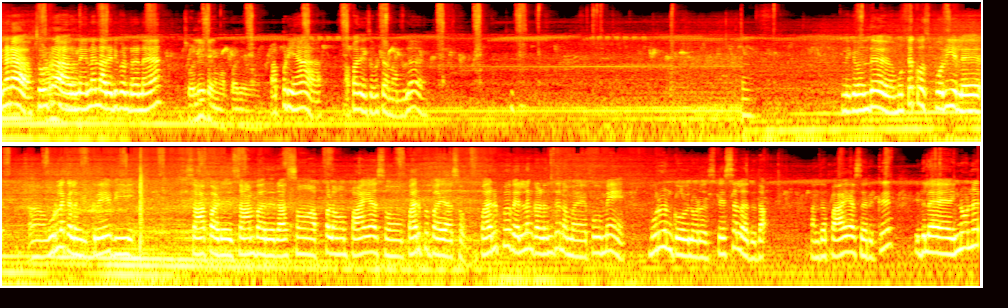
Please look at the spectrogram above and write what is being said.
என்னடா சொல்றா அதுல என்னென்ன ரெடி பண்றேன்னு? சொல்லிட்டேங்கம்மா அப்பாதே. அப்படியா? அப்பா அதை சொல்லிட்டான் நம்மள. இன்னைக்கு வந்து முட்டைக்கோஸ் பொரியல் உருளைக்கிழங்கு கிரேவி சாப்பாடு சாம்பார் ரசம் அப்பளம் பாயாசம் பருப்பு பாயாசம். பருப்பு வெல்லம் கலந்து நம்ம எப்போவுமே முருகன் கோவிலோட ஸ்பெஷல் அதுதான். அந்த பாயாசம் இருக்குது இதில் இன்னொன்று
